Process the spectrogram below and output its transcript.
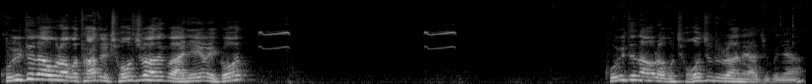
골드 나오라고 다들 저주하는 거 아니에요 이건? 골드 나오라고 저주를 하네 아주 그냥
